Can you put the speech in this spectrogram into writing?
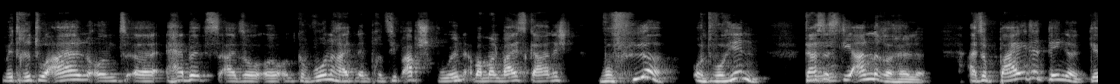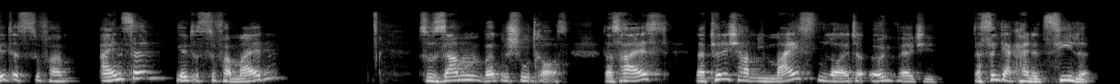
mit Ritualen und äh, Habits, also äh, und Gewohnheiten im Prinzip abspulen, aber man weiß gar nicht, wofür und wohin. Das mhm. ist die andere Hölle. Also beide Dinge gilt es zu vereinzeln, gilt es zu vermeiden. Zusammen wird ein Schuh draus. Das heißt, natürlich haben die meisten Leute irgendwelche, das sind ja keine Ziele.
